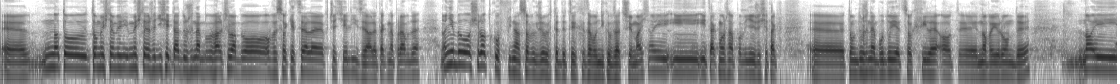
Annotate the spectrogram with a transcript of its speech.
e, no to, to myślę, myślę, że dzisiaj ta drużyna walczyłaby o, o wysokie cele w trzeciej lidze, ale tak naprawdę no nie było środków finansowych, żeby wtedy tych zawodników zatrzymać. No i, i, i tak można powiedzieć, że się tak e, tą drużynę buduje co chwilę od e, nowej rundy. No i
